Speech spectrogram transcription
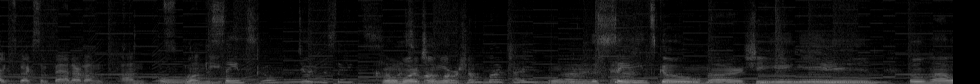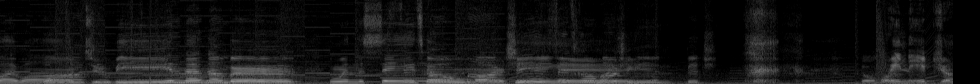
I expect some fan art on on Oh, when the Saints go, Dude, the Saints go want marching in, go marching in. Oh, uh, when the Saints go marching in, oh how I want to be in that number. When the Saints go marching Saints go in. marching in, bitch. Go Win marching.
